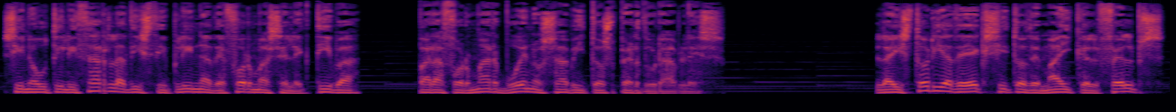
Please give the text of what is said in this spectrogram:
sino utilizar la disciplina de forma selectiva para formar buenos hábitos perdurables. La historia de éxito de Michael Phelps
